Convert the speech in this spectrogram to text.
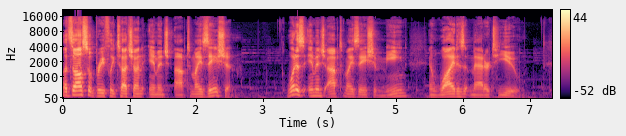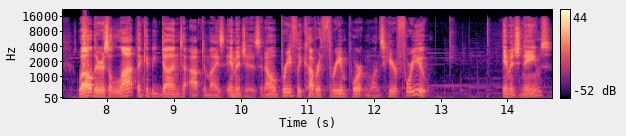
Let's also briefly touch on image optimization. What does image optimization mean and why does it matter to you? Well, there is a lot that can be done to optimize images, and I will briefly cover three important ones here for you. Image names,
